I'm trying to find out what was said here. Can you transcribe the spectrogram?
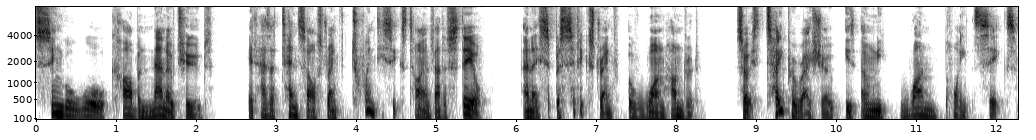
single wall carbon nanotubes, it has a tensile strength 26 times that of steel and a specific strength of 100. So its taper ratio is only 1.6.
